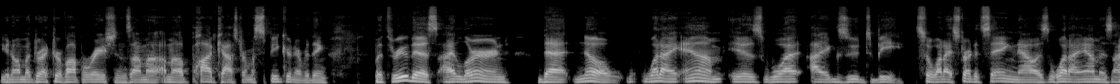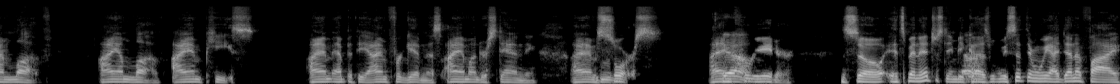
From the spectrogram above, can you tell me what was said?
you know, I'm a director of operations, I'm a I'm a podcaster, I'm a speaker and everything. But through this, I learned that no, what I am is what I exude to be. So what I started saying now is what I am is I'm love. I am love. I am peace. I am empathy. I am forgiveness. I am understanding. I am mm. source. I am yeah. creator. So it's been interesting because yeah. when we sit there and we identify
